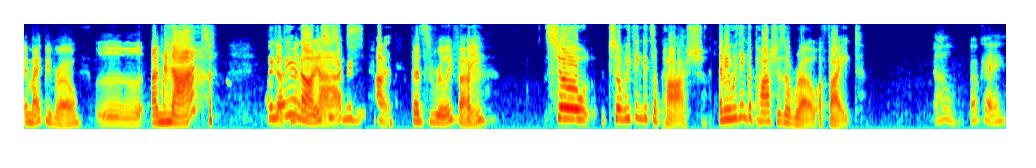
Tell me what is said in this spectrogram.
It might be row. I'm not. I know you're Definitely not. It's just weird. Uh, That's really funny. So, so we think it's a posh. I mean, we think a posh is a row, a fight, oh, okay.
